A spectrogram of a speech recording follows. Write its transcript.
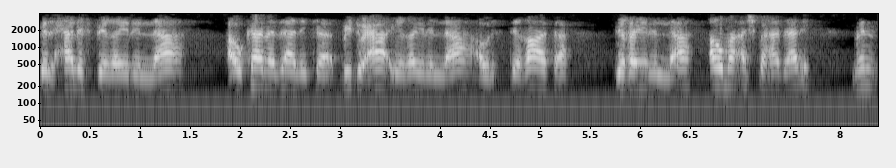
بالحلف بغير الله أو كان ذلك بدعاء غير الله أو الاستغاثة بغير الله أو ما أشبه ذلك من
